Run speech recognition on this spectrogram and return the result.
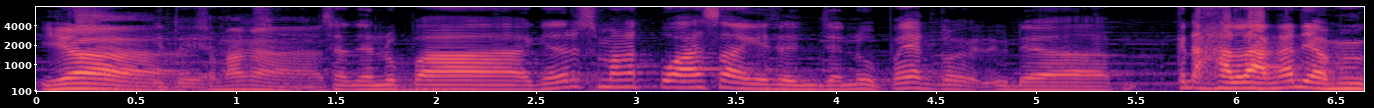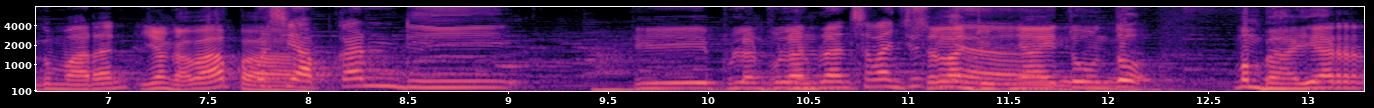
Iya, itu ya. semangat. Jangan lupa kita harus semangat puasa ya dan jangan lupa yang udah kena halangan ya minggu kemarin. Ya nggak apa-apa. Persiapkan di Di bulan-bulan selanjutnya, selanjutnya itu gitu. untuk membayar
